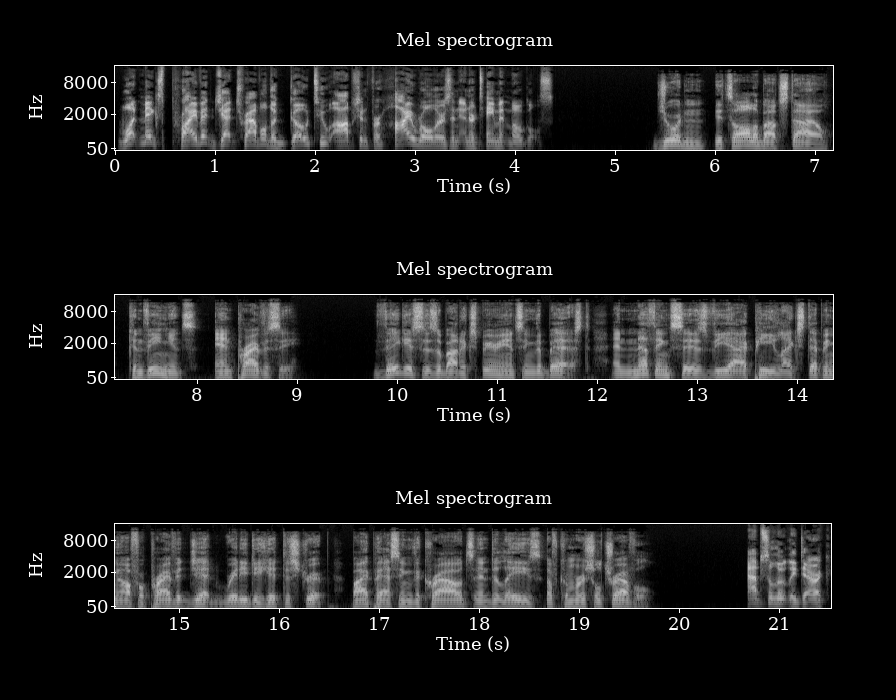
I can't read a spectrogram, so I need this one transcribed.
what makes private jet travel the go to option for high rollers and entertainment moguls? Jordan, it's all about style, convenience, and privacy. Vegas is about experiencing the best, and nothing says VIP like stepping off a private jet ready to hit the strip, bypassing the crowds and delays of commercial travel. Absolutely, Derek.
